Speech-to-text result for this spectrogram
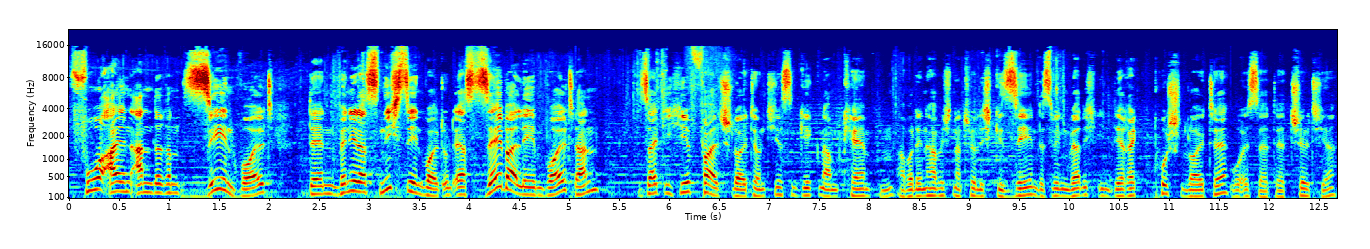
vor allen anderen sehen wollt, denn wenn ihr das nicht sehen wollt und erst selber erleben wollt, dann seid ihr hier falsch, Leute. Und hier ist ein Gegner am Campen. Aber den habe ich natürlich gesehen. Deswegen werde ich ihn direkt pushen, Leute. Wo ist er? Der chillt hier.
